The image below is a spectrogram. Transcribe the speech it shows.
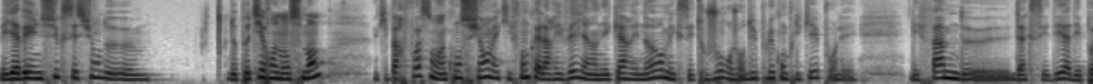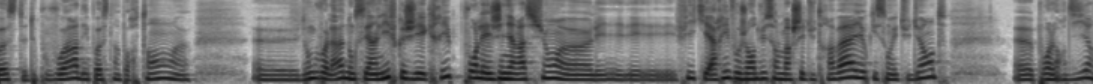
mais il y avait une succession de, petits renoncements qui parfois sont inconscients, mais qui font qu'à l'arrivée, il y a un écart énorme et que c'est toujours aujourd'hui plus compliqué pour les, femmes d'accéder à des postes de pouvoir, des postes importants. Euh, euh, donc voilà, donc c'est un livre que j'ai écrit pour les générations, euh, les, filles qui arrivent aujourd'hui sur le marché du travail ou qui sont étudiantes, pour leur dire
